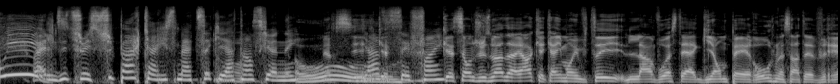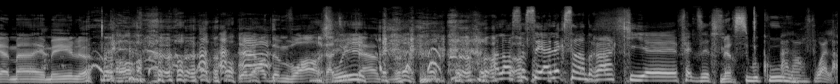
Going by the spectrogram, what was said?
oui! Elle dit Tu es super charismatique et attentionné. Oh. Merci. Regarde, Que- c'est fin. Question de jugement d'ailleurs que quand ils m'ont invité, l'envoi c'était à Guillaume Perrault. Je me sentais vraiment aimé. Là. Il avait hâte de me voir, Radio Oui. Cannes. Alors, ça, c'est Alexandra qui euh, fait dire ça. Merci beaucoup. Alors voilà.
